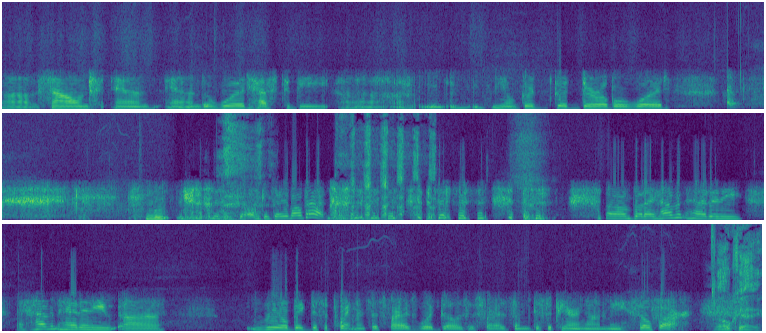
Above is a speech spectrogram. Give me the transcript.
uh, sound and and the wood has to be uh, you know good good durable wood. That's all I can say about that. um, but I haven't had any. I haven't had any uh, real big disappointments as far as wood goes, as far as them disappearing on me so far. Okay,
